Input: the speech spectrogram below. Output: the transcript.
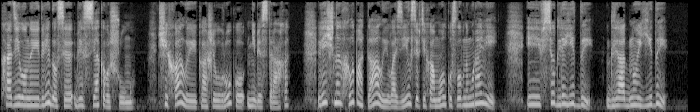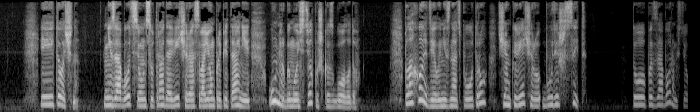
Ходил он и двигался без всякого шуму чихал и кашлял в руку не без страха, вечно хлопотал и возился в тихомолку, словно муравей. И все для еды, для одной еды. И точно, не заботься он с утра до вечера о своем пропитании, умер бы мой Степушка с голоду. Плохое дело не знать поутру, чем к вечеру будешь сыт. То под забором Степушка...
